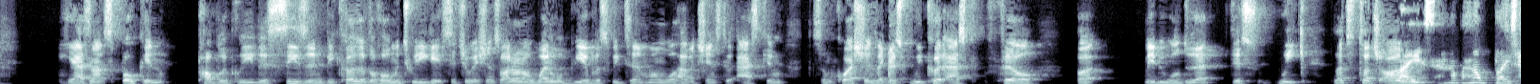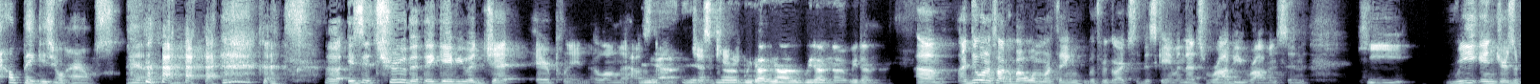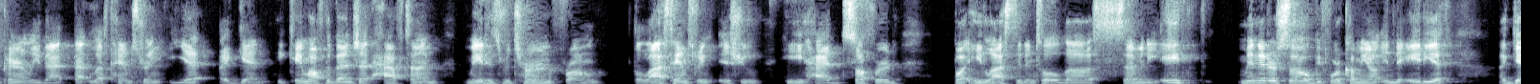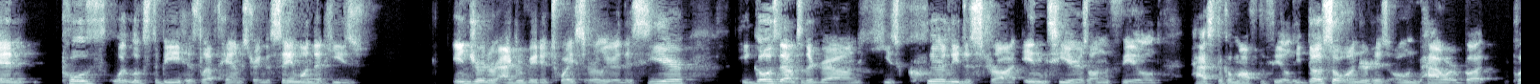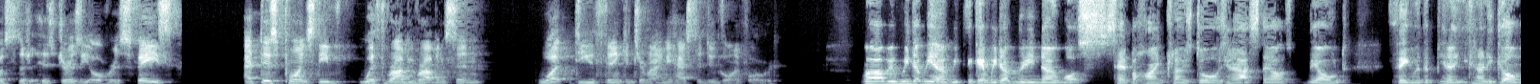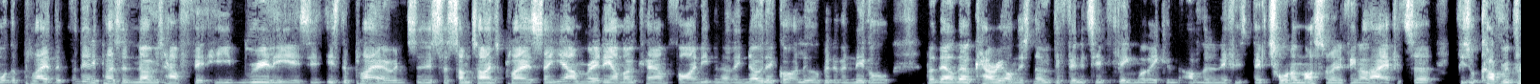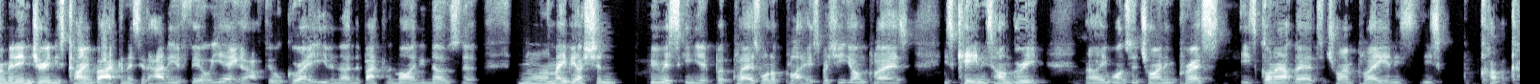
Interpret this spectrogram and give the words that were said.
he has not spoken publicly this season because of the whole Matuidi Gate situation. So I don't know when we'll be able to speak to him, when we'll have a chance to ask him some questions. I guess we could ask Phil, but maybe we'll do that this week. Let's touch on Blaise. How, how Blaise? How big is your house? Yeah. uh, is it true that they gave you a jet airplane along the house? Yeah, yeah. just no, kidding. we don't know. We don't know. We don't know. Um, I do want to talk about one more thing with regards to this game, and that's Robbie Robinson. He re-injures apparently that that left hamstring yet again. He came off the bench at halftime, made his return from the last hamstring issue he had suffered, but he lasted until the 78th minute or so before coming out in the 80th. Again, pulls what looks to be his left hamstring, the same one that he's injured or aggravated twice earlier this year. He goes down to the ground. He's clearly distraught, in tears on the field, has to come off the field. He does so under his own power, but puts the, his jersey over his face. At this point, Steve, with Robbie Robinson, what do you think Inter Miami has to do going forward? Well, I mean, we don't. You know, we, again, we don't really know what's said behind closed doors. You know, that's the old, the old thing with the. You know, you can only go on what the player. The, the only person that knows how fit he really is is, is the player. And so, so, sometimes players say, "Yeah, I'm ready. I'm okay. I'm fine," even though they know they've got a little bit of a niggle, but they'll they'll carry on. There's no definitive thing where they can, other than if they've torn a muscle or anything like that. If it's a if he's recovering from an injury and he's coming back, and they said, "How do you feel?" Yeah, yeah I feel great. Even though in the back of the mind he knows that mm, maybe I shouldn't be risking it. But players want to play, especially young players. He's keen, he's hungry, uh, he wants to try and impress. He's gone out there to try and play, and he's he's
